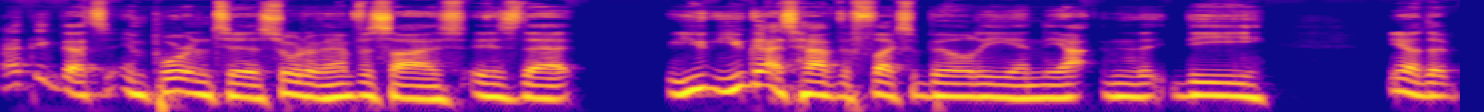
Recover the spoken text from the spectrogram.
I think that's important to sort of emphasize is that you you guys have the flexibility and the the, the you know the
